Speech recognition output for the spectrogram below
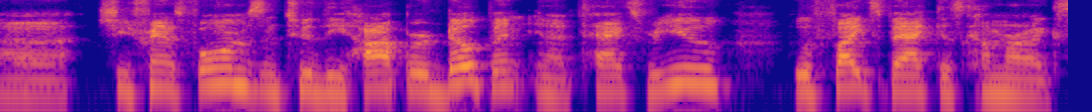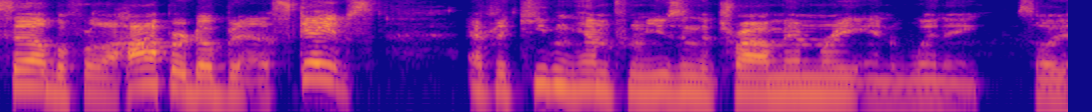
Uh, she transforms into the Hopper Dopant and attacks Ryu, who fights back as Kamen Rider Accel before the Hopper Dopant escapes after keeping him from using the trial memory and winning. So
